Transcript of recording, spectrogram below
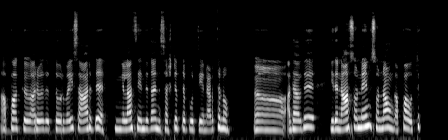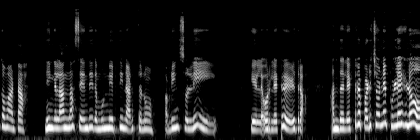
அப்பாவுக்கு அறுபத்தோரு வயசு ஆறுது. இங்கெல்லாம் சேர்ந்து தான் இந்த சஷ்டப்த பூர்த்தியை நடத்தணும். அதாவது இதை நான் சொன்னேன்னு சொன்னால் உங்கள் அப்பா ஒத்துக்க மாட்டா. நீங்களாம் தான் சேர்ந்து இதை முன்னிறுத்தி நடத்தணும் அப்படின்னு சொல்லி ஒரு லெட்டர் எழுதுறா. அந்த லெட்டரை படித்தோடனே பிள்ளைகளும்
